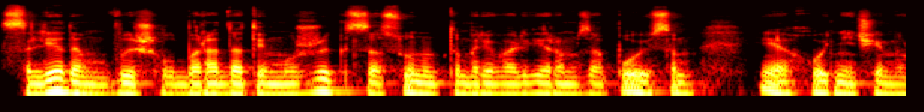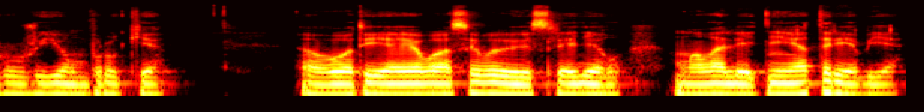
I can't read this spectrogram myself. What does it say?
Следом вышел бородатый мужик с засунутым револьвером за поясом и охотничьим ружьем в руке. Вот я и вас и выследил, малолетние отребья.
